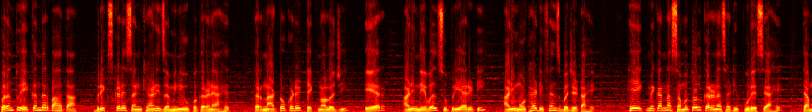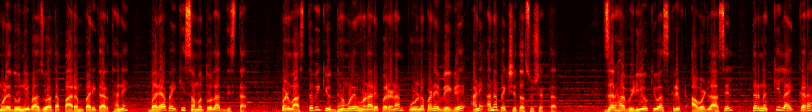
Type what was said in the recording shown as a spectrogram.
परंतु एकंदर पाहता ब्रिक्सकडे संख्या आणि जमिनी उपकरणे आहेत तर नाटोकडे टेक्नॉलॉजी एअर आणि नेव्हल सुप्रियारिटी आणि मोठा डिफेन्स बजेट आहे. हे एकमेकांना समतोल करण्यासाठी पुरेसे आहे. त्यामुळे दोन्ही बाजू आता पारंपरिक अर्थाने बऱ्यापैकी समतोलात दिसतात. पण वास्तविक युद्धामुळे होणारे परिणाम पूर्णपणे वेगळे आणि अनपेक्षित असू शकतात. जर हा व्हिडिओ किंवा स्क्रिप्ट आवडला असेल तर नक्की लाईक करा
